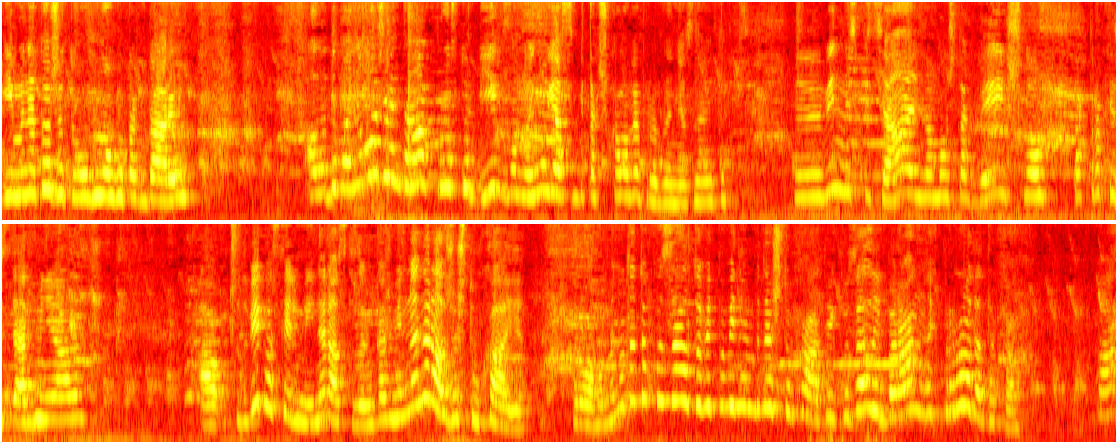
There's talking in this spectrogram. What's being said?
І мене теж того в ногу так вдарив. Але думаю, ну може він так просто біг за мною. Ну я собі так шукала виправдання, знаєте. Е, Він не спеціально, може так вийшло, так трохи здер мені, але. А чоловік Василь мій не раз сказав, він каже, він не, не раз вже штовхає рогами. Ну та то козел, то відповідно він буде штовхати. І козел, і баран, у них природа така. Так.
